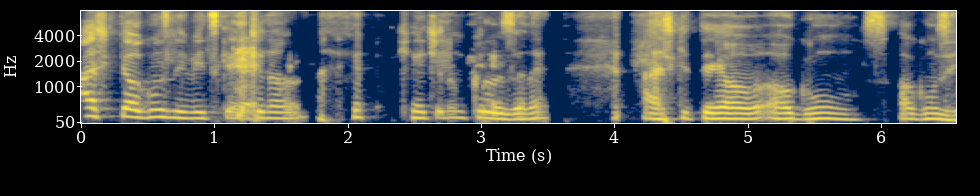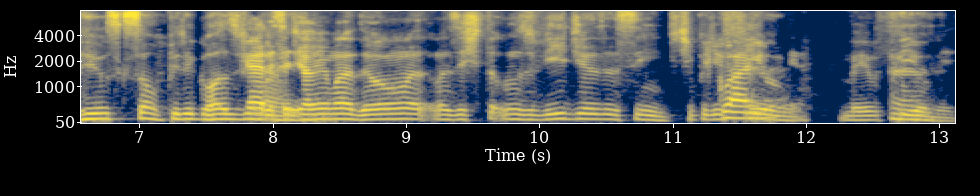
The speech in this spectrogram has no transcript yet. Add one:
acho que tem alguns limites que a gente não, que a gente não cruza, né? Acho que tem al- alguns, alguns rios que são perigosos Cara, demais. você já me mandou uma- umas uns vídeos assim, tipo de né? filme, meio filme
